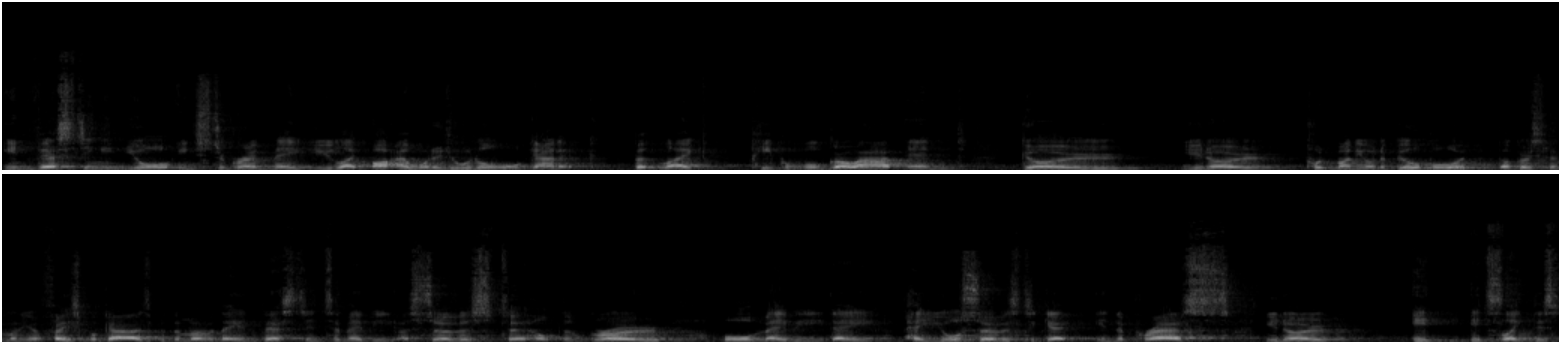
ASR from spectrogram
investing in your Instagram made you like, oh, I want to do it all organic. But, like, people will go out and go, you know, put money on a billboard, they'll go spend money on Facebook ads, but the moment they invest into maybe a service to help them grow, or maybe they pay your service to get in the press, you know, it, it's like this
